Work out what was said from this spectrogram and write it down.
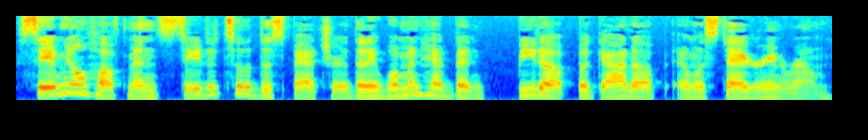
Samuel Huffman stated to the dispatcher that a woman had been beat up but got up and was staggering around.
